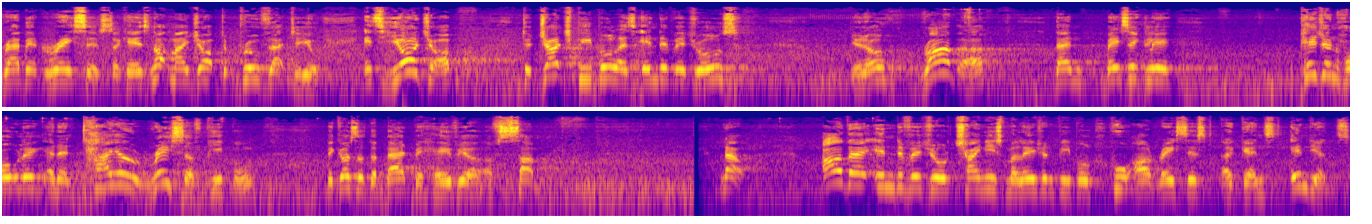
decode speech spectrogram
rabid racist, okay? It's not my job to prove that to you. It's your job to judge people as individuals, you know, rather than basically pigeonholing an entire race of people because of the bad behavior of some. Now, are there individual Chinese Malaysian people who are racist against Indians?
